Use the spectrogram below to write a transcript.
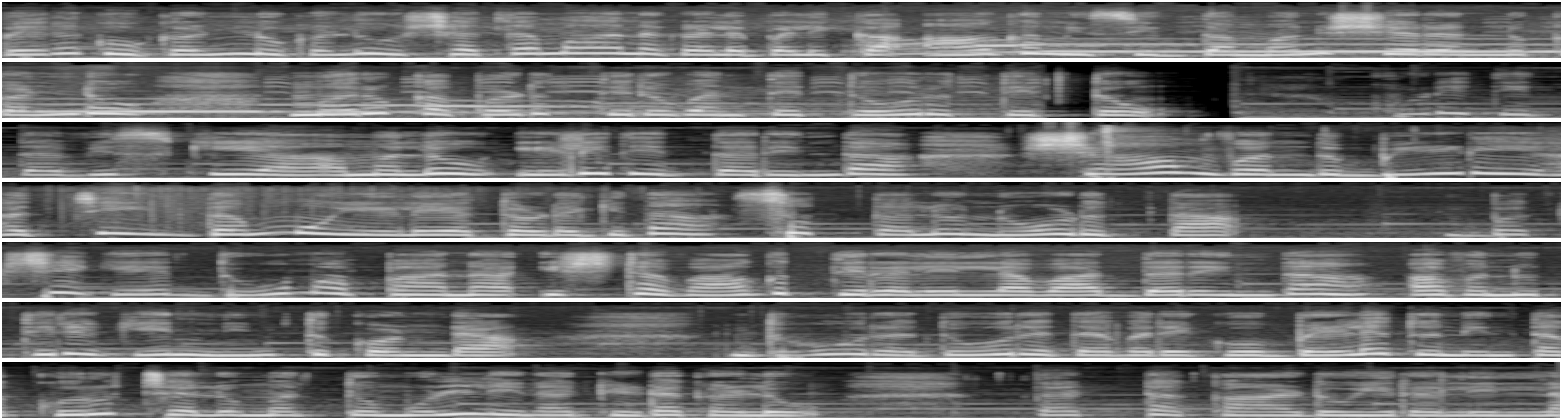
ಬೆರಗು ಗಣ್ಣುಗಳು ಶತಮಾನಗಳ ಬಳಿಕ ಆಗಮಿಸಿದ್ದ ಮನುಷ್ಯರನ್ನು ಕಂಡು ಮರುಕ ಪಡುತ್ತಿರುವಂತೆ ತೋರುತ್ತಿತ್ತು. ಕುಡಿದಿದ್ದ ವಿಸ್ಕಿಯ ಅಮಲು ಇಳಿದಿದ್ದರಿಂದ ಶ್ಯಾಮ್ ಒಂದು ಬೀಡಿ ಹಚ್ಚಿ ದಮ್ಮು ಎಳೆಯತೊಡಗಿದ ಸುತ್ತಲೂ ನೋಡುತ್ತಾ ಬಕ್ಷಿಗೆ ಧೂಮಪಾನ ಇಷ್ಟವಾಗುತ್ತಿರಲಿಲ್ಲವಾದ್ದರಿಂದ ಅವನು ತಿರುಗಿ ನಿಂತುಕೊಂಡ. ದೂರ ದೂರದವರೆಗೂ ಬೆಳೆದು ನಿಂತ ಕುರುಚಲು ಮತ್ತು ಮುಳ್ಳಿನ ಗಿಡಗಳು. ದಟ್ಟ ಕಾಡು ಇರಲಿಲ್ಲ.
